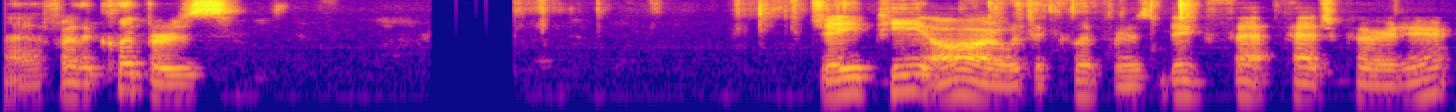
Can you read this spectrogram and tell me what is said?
uh, for the Clippers. JPR with the Clippers. Big fat patch card here.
